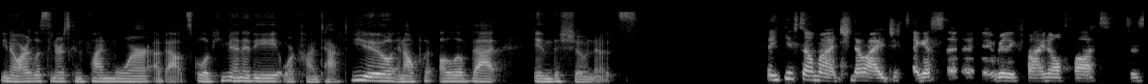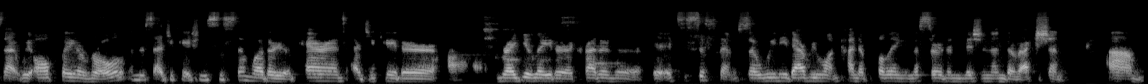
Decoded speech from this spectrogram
you know our listeners can find more about School of Humanity or contact you. And I'll put all of that in the show notes. Thank you so much. No, I just, I guess, uh, uh, really final thoughts is that we all play a role in this education system, whether you're a parent, educator, uh, regulator, accreditor, it's a system. So we need everyone kind of pulling in a certain vision and direction um,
